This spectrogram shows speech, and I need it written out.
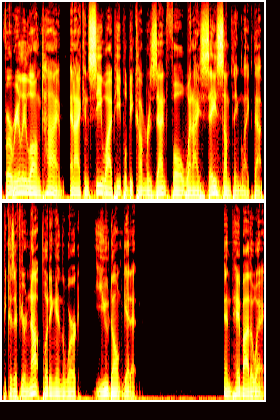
for a really long time. And I can see why people become resentful when I say something like that. Because if you're not putting in the work, you don't get it. And hey, by the way,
